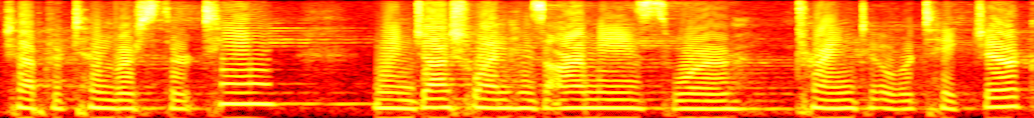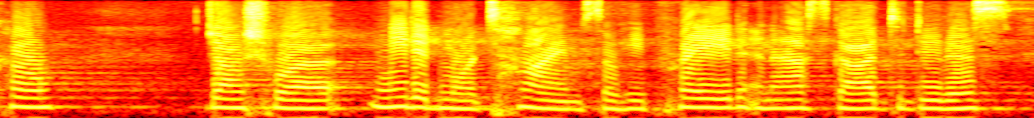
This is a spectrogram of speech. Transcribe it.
chapter 10, verse 13, when Joshua and his armies were trying to overtake Jericho, Joshua needed more time, so he prayed and asked God to do this.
